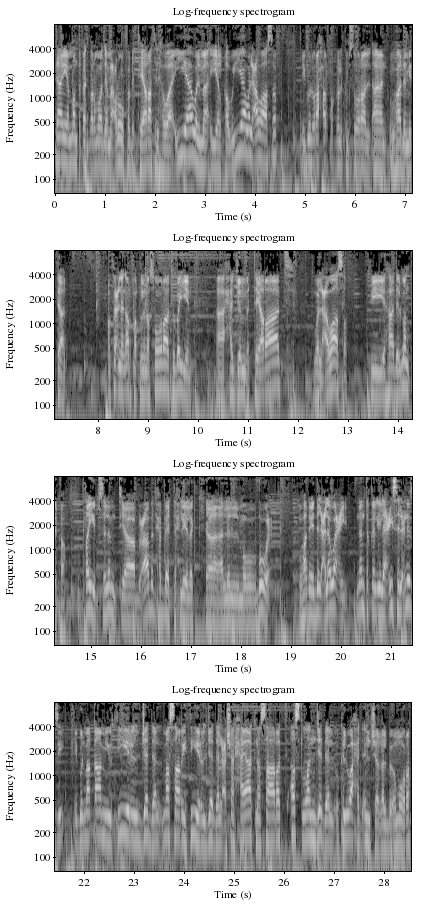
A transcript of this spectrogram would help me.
ثانيا منطقة برمودا معروفة بالتيارات الهوائية والمائية القوية والعواصف. يقولوا راح أرفق لكم صورة الآن وهذا مثال. وفعلا أرفق لنا صورة تبين آه، حجم التيارات والعواصف. في هذه المنطقة. طيب سلمت يا أبو عابد حبيت تحليلك آه، للموضوع. وهذا يدل على وعي. ننتقل إلى عيسى العنزي يقول ما قام يثير الجدل ما صار يثير الجدل عشان حياتنا صارت أصلا جدل وكل واحد انشغل بأموره.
